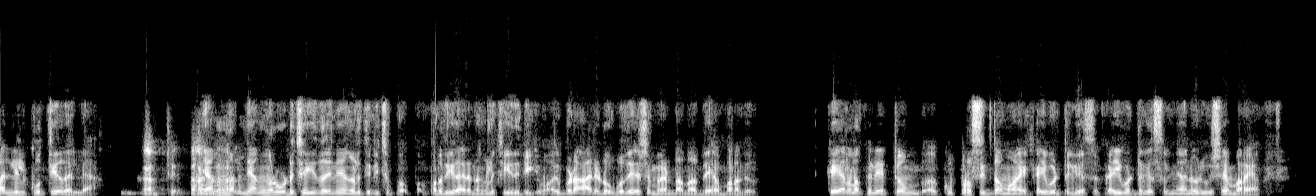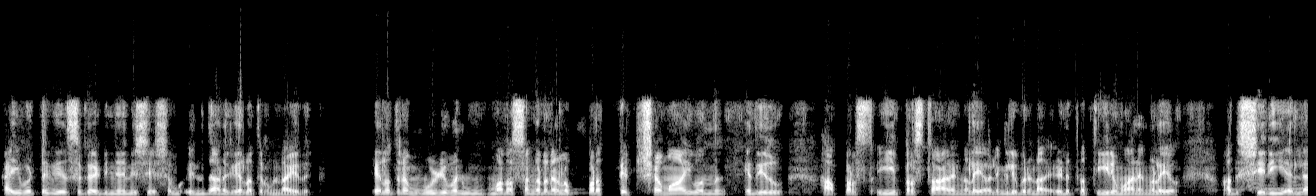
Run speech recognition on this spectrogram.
കല്ലിൽ കുത്തിയതല്ല. കത്തി ഞങ്ങൾ ഞങ്ങളോട് ചെയ്തതിന് ഞങ്ങൾ തിരിച്ച് പ്രതികാരം ഞങ്ങൾ ചെയ്തിരിക്കും. ഇവിടെ ആരുടെ ഉപദേശം വേണ്ടെന്ന് അദ്ദേഹം പറഞ്ഞത്? കേരളത്തിൽ ഏറ്റവും കുപ്രസിദ്ധമായ കൈവെട്ട് കേസ്. കൈവെട്ട് കേസിൽ ഞാൻ ഒരു വിഷയം പറയാം. കൈവെട്ട് കേസ് കഴിഞ്ഞതിന് ശേഷം എന്താണ് കേരളത്തിൽ ഉണ്ടായത്? കേരളത്തിലെ മുഴുവൻ മതസംഘടനകളും പ്രത്യക്ഷമായി വന്ന് എന്ത് ചെയ്തു? ആ പ്രസ് ഈ പ്രസ്ഥാനങ്ങളെയോ അല്ലെങ്കിൽ ഇവരുടെ എടുത്ത തീരുമാനങ്ങളെയോ അത് ശരിയല്ല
